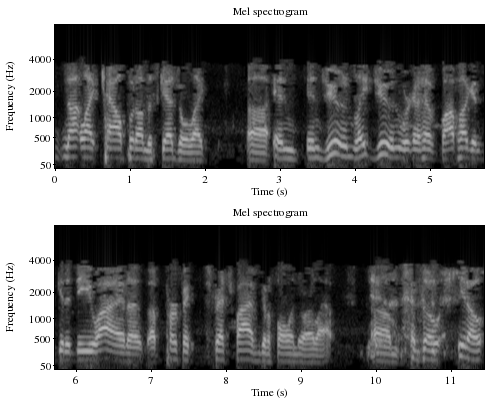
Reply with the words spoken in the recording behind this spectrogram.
not like Cal put on the schedule like uh, in in June, late June, we're going to have Bob Huggins get a DUI and a, a perfect stretch five is going to fall into our lap. Yeah. Um, and so, you know,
